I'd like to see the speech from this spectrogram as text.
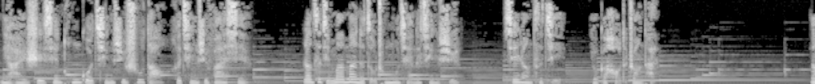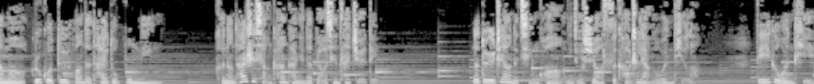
你还是先通过情绪疏导和情绪发泄，让自己慢慢的走出目前的情绪，先让自己有个好的状态。那么，如果对方的态度不明，可能他是想看看你的表现才决定。那对于这样的情况，你就需要思考这两个问题了。第一个问题，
